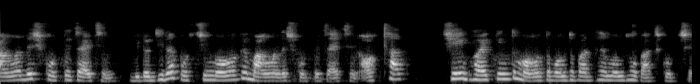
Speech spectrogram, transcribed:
বাংলাদেশ করতে চাইছেন। বিরোধীরা পশ্চিমবঙ্গকে বাংলাদেশ করতে চাইছেন। অর্থাৎ সেই ভয় কিন্তু মমতা বন্দ্যোপাধ্যায়ের মধ্যেও কাজ করছে।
